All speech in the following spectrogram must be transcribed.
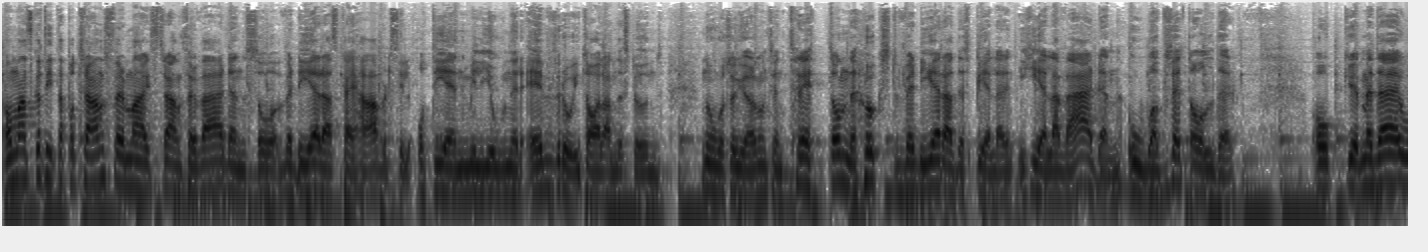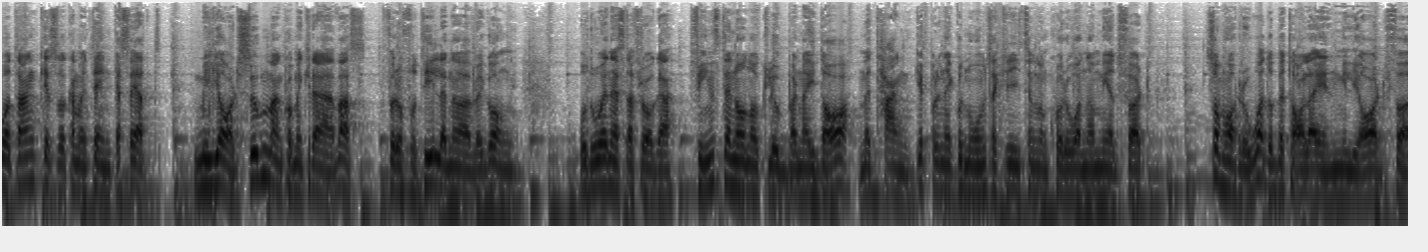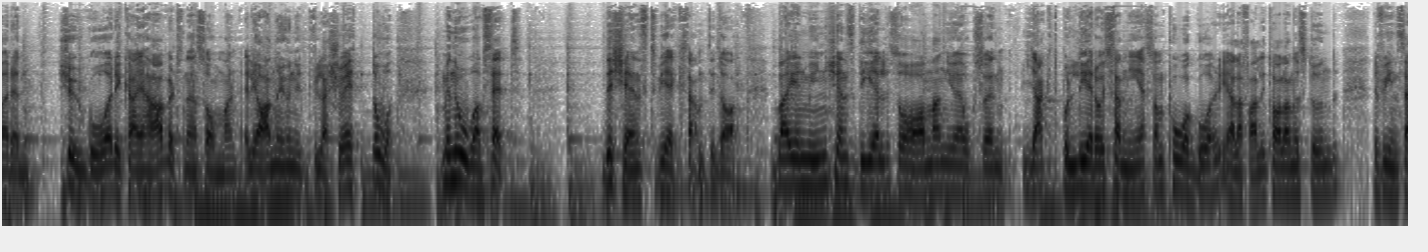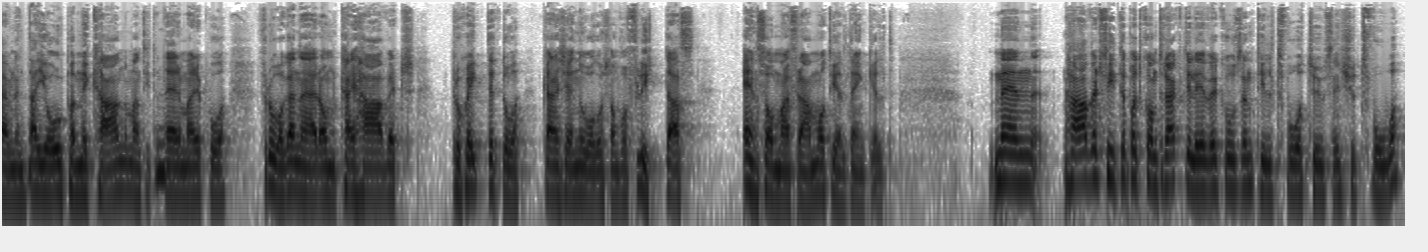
Om man ska titta på transfermarks transfervärden så värderas Kai Havertz till 81 miljoner euro i talande stund. Något som gör honom till den trettonde högst värderade spelaren i hela världen oavsett ålder. Och med det i åtanke så kan man ju tänka sig att miljardsumman kommer krävas för att få till en övergång. Och då är nästa fråga, finns det någon av klubbarna idag med tanke på den ekonomiska krisen som corona har medfört som har råd att betala en miljard för en 20-årig Kai Havertz den här sommaren? Eller ja, han har ju hunnit fylla 21 då. Men oavsett, det känns tveksamt idag. Bayern Münchens del så har man ju också en jakt på Leroy Sané som pågår, i alla fall i talande stund. Det finns även en Dayopa Mekan om man tittar närmare på. Frågan är om Kai Havertz, projektet då, kanske är något som får flyttas en sommar framåt helt enkelt. Men Havertz sitter på ett kontrakt i Leverkusen till 2022.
